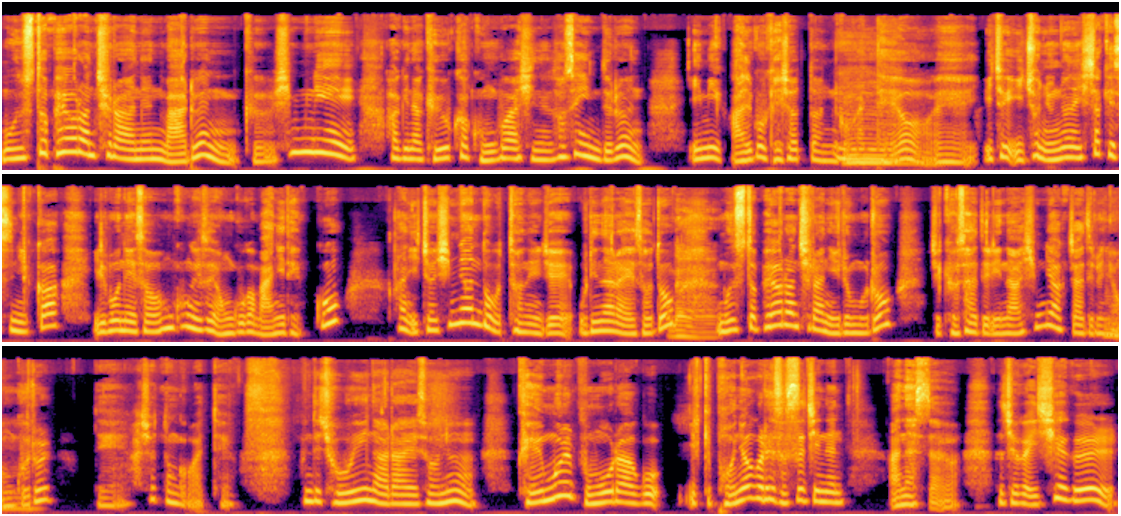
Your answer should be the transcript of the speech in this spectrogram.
monster parent라는 말은 그 심리학이나 교육학 공부하시는 선생님들은 이미 알고 계셨던 것 음. 같아요. 예. 2006년에 시작했으니까 일본에서 홍콩에서 연구가 많이 됐고 한 2010년도부터는 이제 우리나라에서도 네. monster parent라는 이름으로 이제 교사들이나 심리학자들은 음. 연구를 네, 하셨던 것 같아요. 근데 저희 나라에서는 괴물 부모라고 이렇게 번역을 해서 쓰지는 않았어요. 그래서 제가 이 책을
